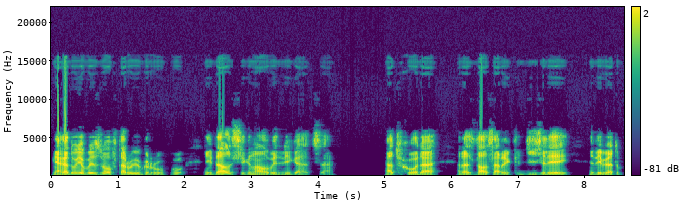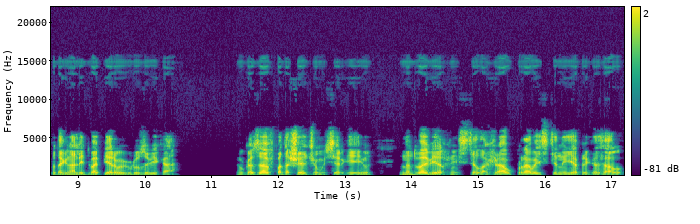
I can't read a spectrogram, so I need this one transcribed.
На ходу я вызвал вторую группу и дал сигнал выдвигаться. От входа раздался рык дизелей, ребята подогнали два первых грузовика. Указав подошедшему Сергею на два верхних стеллажа у правой стены, я приказал.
